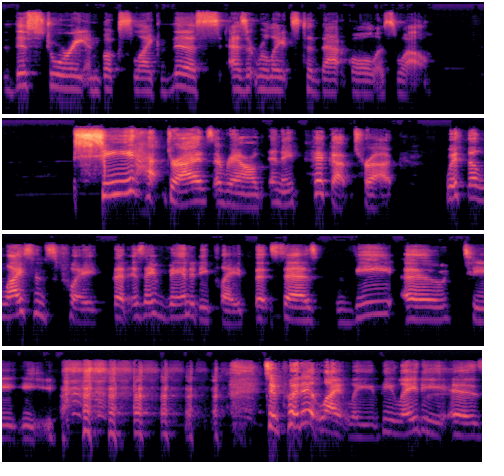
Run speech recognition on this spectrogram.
this story and books like this as it relates to that goal as well? She ha- drives around in a pickup truck with the license plate that is a vanity plate that says V O T E. to put it lightly, the lady is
